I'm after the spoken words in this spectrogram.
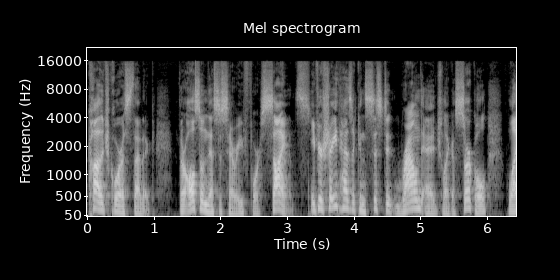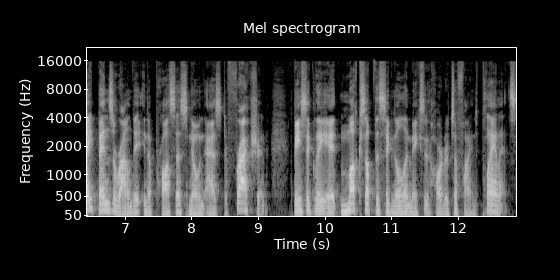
cottagecore aesthetic. They're also necessary for science. If your shade has a consistent round edge like a circle, light bends around it in a process known as diffraction. Basically, it mucks up the signal and makes it harder to find planets.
